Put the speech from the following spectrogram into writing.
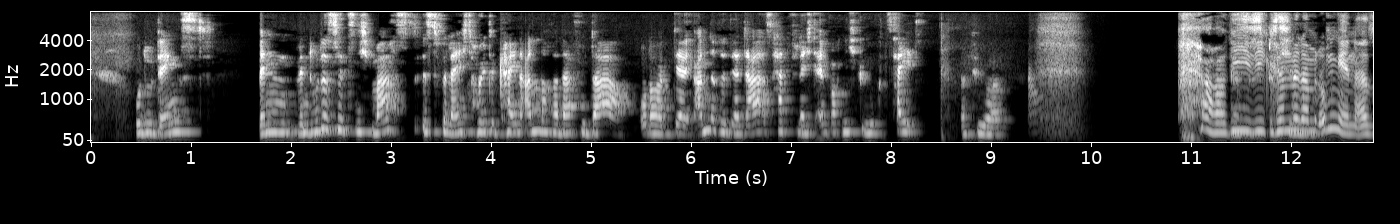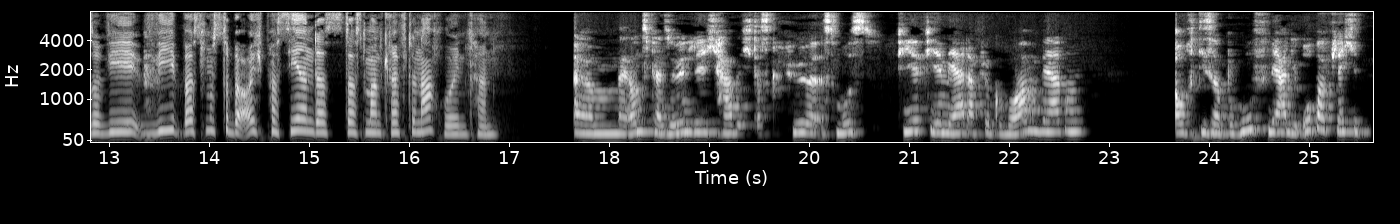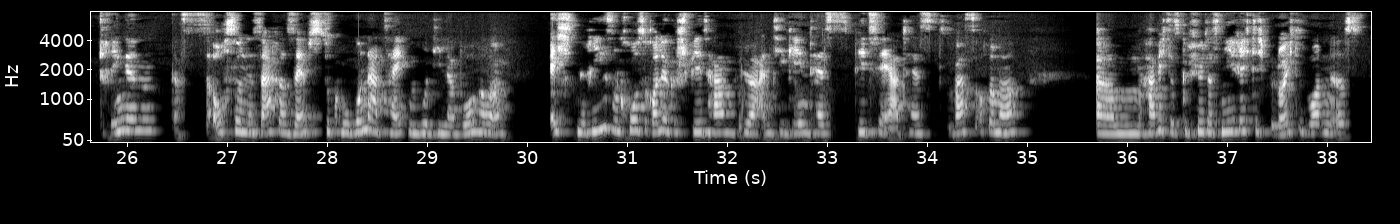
wo du denkst, wenn, wenn du das jetzt nicht machst, ist vielleicht heute kein anderer dafür da. Oder der andere, der da ist, hat vielleicht einfach nicht genug Zeit dafür. Aber wie, wie können wir damit umgehen? Also wie, wie, was musste bei euch passieren, dass, dass man Kräfte nachholen kann? Ähm, bei uns persönlich habe ich das Gefühl, es muss viel, viel mehr dafür geworben werden, auch dieser Beruf mehr an die Oberfläche dringen. Das ist auch so eine Sache, selbst zu Corona-Zeiten, wo die Labore echt eine riesengroße Rolle gespielt haben für Antigentests, PCR-Tests, was auch immer, ähm, habe ich das Gefühl, dass nie richtig beleuchtet worden ist.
